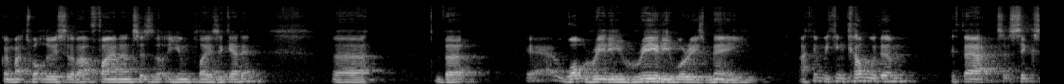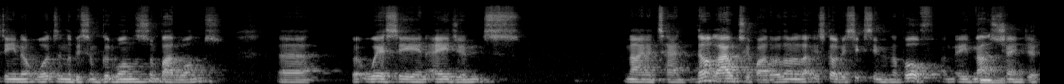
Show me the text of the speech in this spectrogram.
going back to what Lewis said about finances that the young players are getting. Uh, but yeah, what really, really worries me, I think we can cope with them if they act at 16 upwards, and there'll be some good ones, and some bad ones. Uh, but we're seeing agents nine and 10. They're not allowed to, by the way. It's got to be 16 and above, and even that's mm. changing.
